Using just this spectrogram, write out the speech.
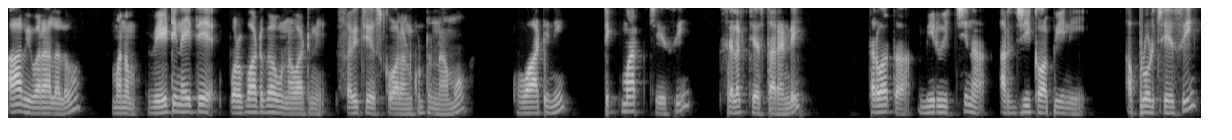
ఆ వివరాలలో మనం వేటినైతే పొరపాటుగా ఉన్న వాటిని సరి చేసుకోవాలనుకుంటున్నామో వాటిని టిక్ మార్క్ చేసి సెలెక్ట్ చేస్తారండి. తర్వాత మీరు ఇచ్చిన అర్జీ కాపీని అప్లోడ్ చేసి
